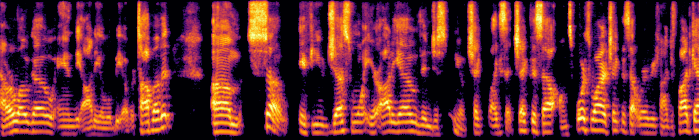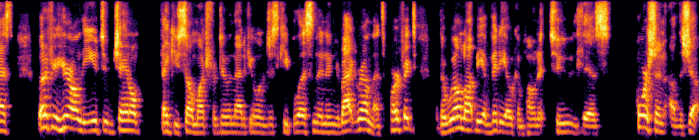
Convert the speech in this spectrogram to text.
our logo and the audio will be over top of it. Um, so if you just want your audio, then just you know check, like I said, check this out on SportsWire. Check this out wherever you find your podcast. But if you're here on the YouTube channel, thank you so much for doing that. If you want to just keep listening in your background, that's perfect. There will not be a video component to this portion of the show.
